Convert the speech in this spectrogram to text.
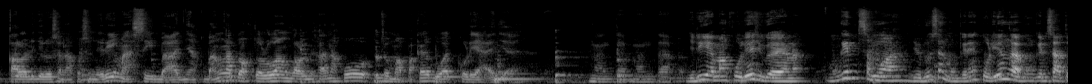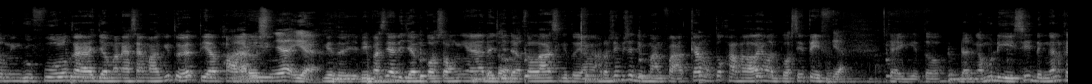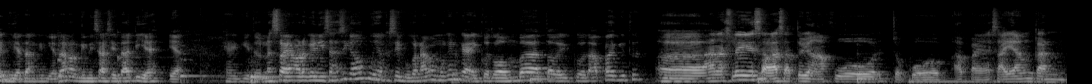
Kalau di jurusan aku sendiri masih banyak banget waktu luang kalau misalnya aku cuma pakai buat kuliah aja. Mantap, mantap. Jadi emang kuliah juga yang mungkin semua jurusan mungkinnya kuliah nggak mungkin satu minggu full kayak zaman SMA gitu ya tiap hari. Harusnya iya. gitu. Jadi pasti ada jam kosongnya, ada Betul. jeda kelas gitu yang harusnya bisa dimanfaatkan untuk hal-hal yang lebih positif. Iya. Kayak gitu. Dan kamu diisi dengan kegiatan-kegiatan organisasi tadi ya. Ya. Kayak gitu. Nah, selain organisasi kamu punya kesibukan apa? Mungkin kayak ikut lomba atau ikut apa gitu? Eh, honestly salah satu yang aku cukup apa ya sayangkan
